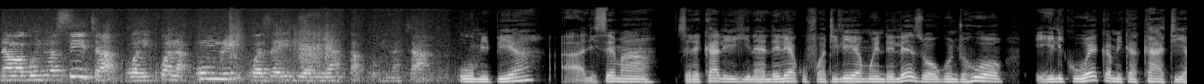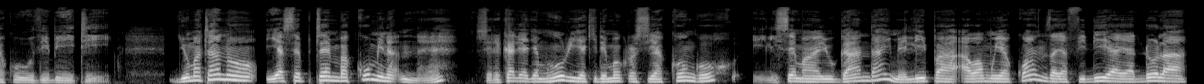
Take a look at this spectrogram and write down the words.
na wagonjwa sita walikuwa na umri wa zaidi ya miaka 15. Umi pia alisema serikali inaendelea kufuatilia mwendelezo wa ugonjwa huo ili kuweka mikakati ya kuudhibiti. Jumatano ya Septemba 14 serikali ya Jamhuri ya Kidemokrasia ya Kongo ilisema Uganda imelipa awamu ya kwanza ya fidia ya dola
